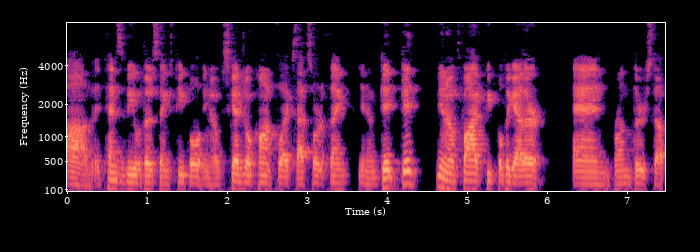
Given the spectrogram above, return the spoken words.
Um, it tends to be with those things, people, you know, schedule conflicts, that sort of thing. You know, get, get, you know, five people together and run through stuff.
